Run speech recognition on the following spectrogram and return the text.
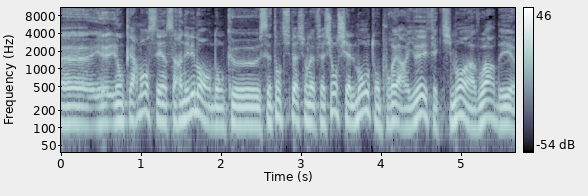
Euh, et, donc clairement, c'est un élément. Donc euh, cette anticipation d'inflation, si elle monte, on pourrait arriver effectivement à avoir des,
